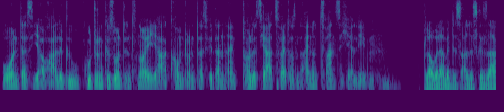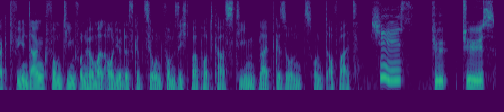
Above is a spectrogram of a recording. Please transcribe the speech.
und dass ihr auch alle gut und gesund ins neue Jahr kommt und dass wir dann ein tolles Jahr 2021 erleben. Ich glaube, damit ist alles gesagt. Vielen Dank vom Team von Hörmal Audiodeskription, vom Sichtbar Podcast Team. Bleibt gesund und auf bald. Tschüss. Tschüss. Tschüss.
